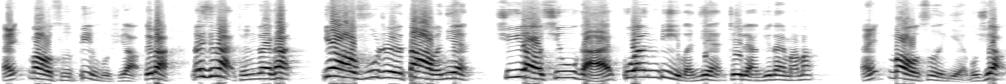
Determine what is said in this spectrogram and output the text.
哎，貌似并不需要，对吧？那现在同学们再看，要复制大文件，需要修改关闭文件这两句代码吗？哎，貌似也不需要。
